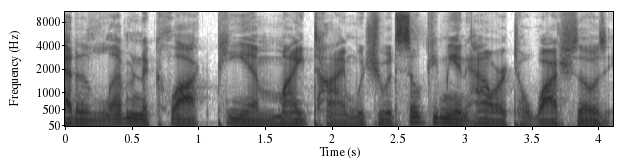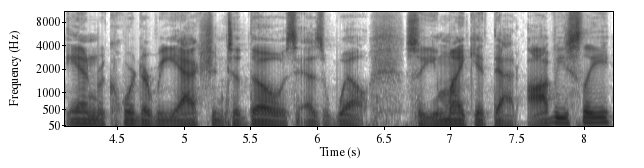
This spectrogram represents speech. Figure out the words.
at 11 o'clock p.m. my time, which would still give me an hour to watch those and record a reaction to those as well. So you might get that. Obviously,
